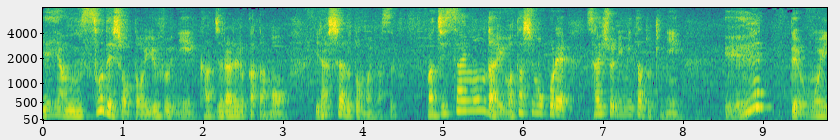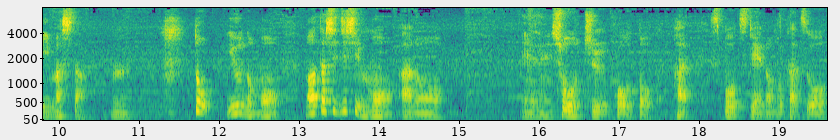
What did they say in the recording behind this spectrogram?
いやいや、嘘でしょというふうに感じられる方もいらっしゃると思います。まあ、実際問題、私もこれ最初に見たときに、えー、って思いました。うん。というのも、まあ、私自身も、あの、えー、小中高と、はい、スポーツ系の部活を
